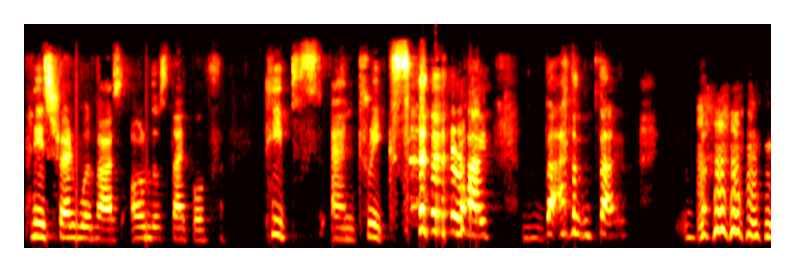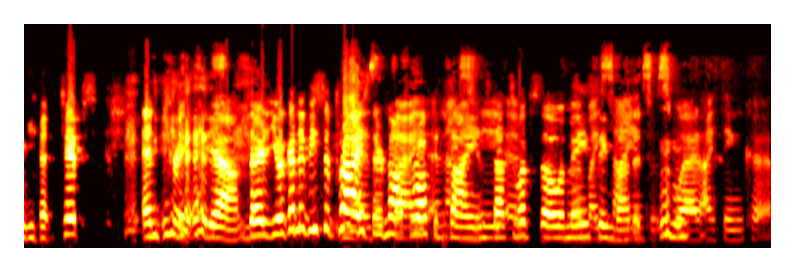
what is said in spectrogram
please share with us all those type of tips and tricks, right? But, but yeah, tips and tricks. Yeah, They're, you're going to be surprised. Yes, They're not rocket science. See, That's uh, what's so amazing about it. as well, I think uh,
